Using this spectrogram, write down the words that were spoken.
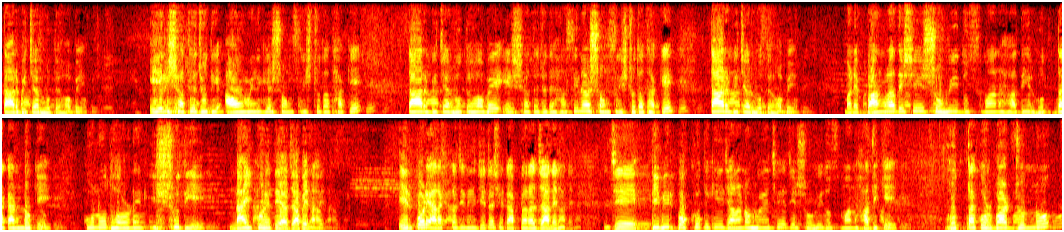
তার বিচার হতে হবে। এর সাথে যদি আওয়ামী লীগের সংশ্লিষ্টতা থাকে, তার বিচার হতে হবে। এর সাথে যদি হাসিনার সংশ্লিষ্টতা থাকে, তার বিচার হতে হবে। মানে বাংলাদেশে শহীদ উসমান হাদির হত্যাকাণ্ডকে কোনো ধরনের ইস্যু দিয়ে নাই করে দেয়া যাবে না। এরপরে আরেকটা জিনিস যেটা, সেটা আপনারা জানেন যে ডিবির পক্ষ থেকেই জানানো হয়েছে যে শহীদ ওসমান হাদিকে হত্যা করবার জন্য,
